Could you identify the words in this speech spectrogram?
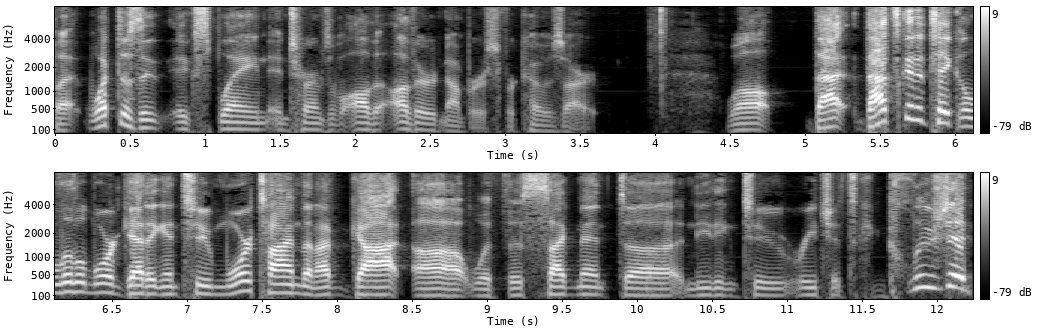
but what does it explain in terms of all the other numbers for Cozart? Well, that that's going to take a little more getting into, more time than I've got uh, with this segment uh, needing to reach its conclusion.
